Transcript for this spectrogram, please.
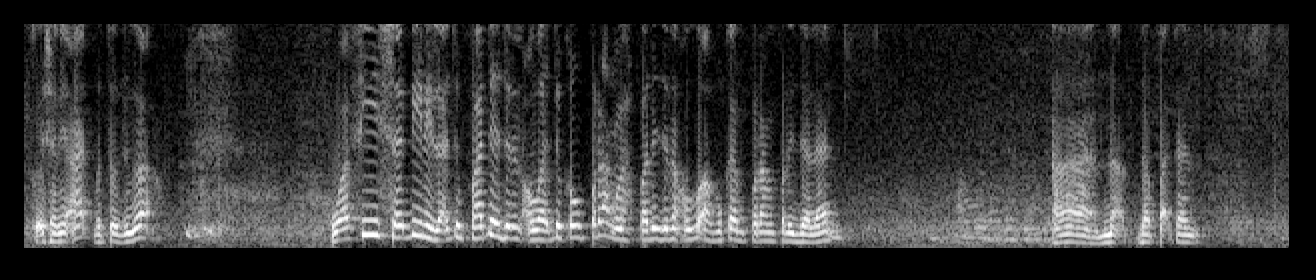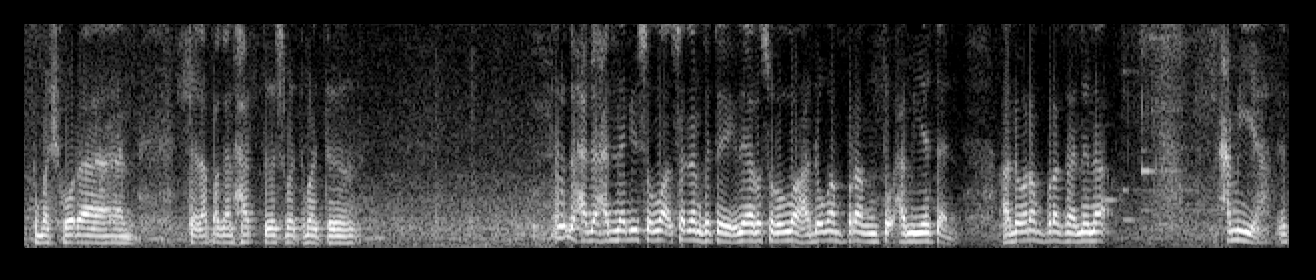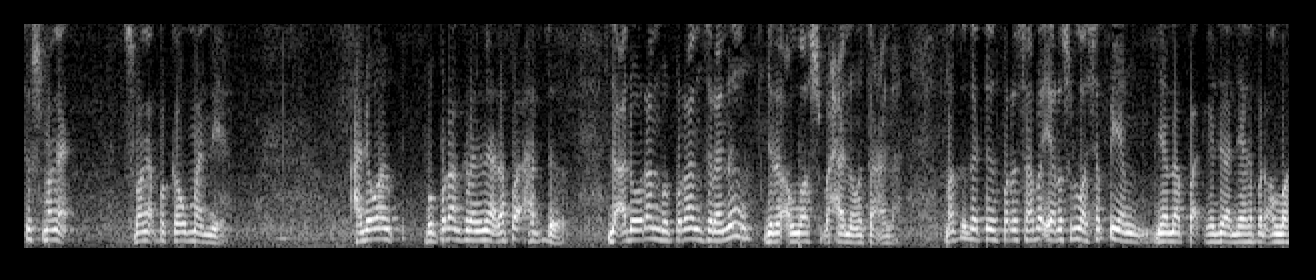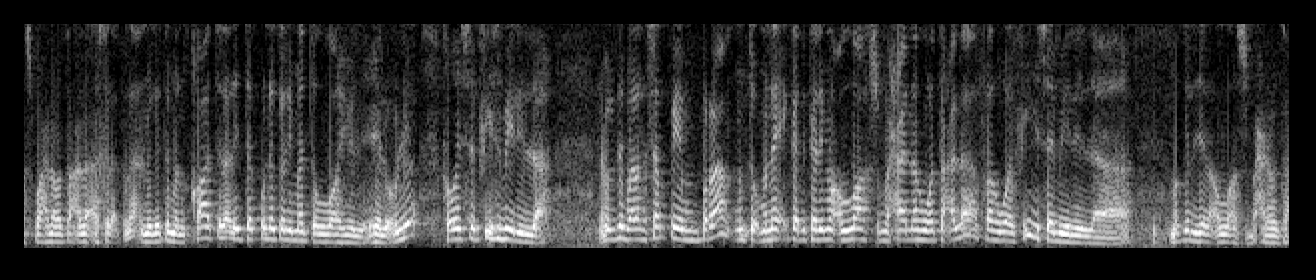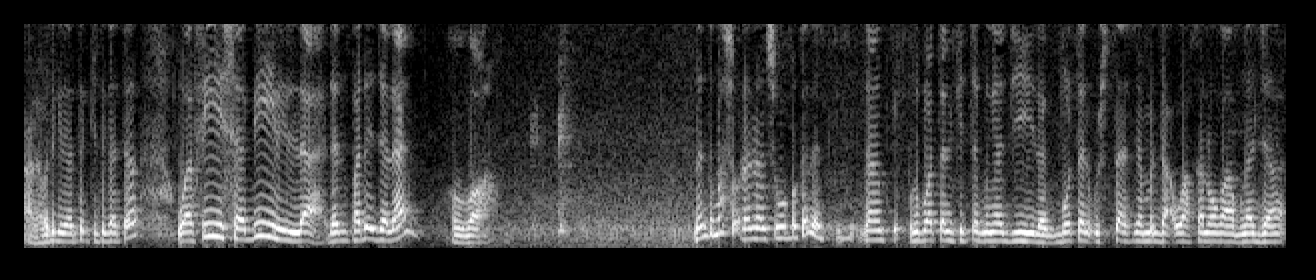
Ikut syariat betul juga. Wa fi sabilillah itu pada jalan Allah itu kamu peranglah pada jalan Allah bukan perang pada jalan ha, nak dapatkan kemasyhuran nak dapatkan harta semata-mata. Betul hadis Nabi sallallahu alaihi wasallam kata ya Rasulullah ada orang perang untuk hamiyatan. Ada orang perang kerana nak hamiyah, itu semangat. Semangat perkauman dia. Ada orang berperang kerana nak dapat harta. Dan ada orang berperang kerana jalan Allah Subhanahu Wa Taala maka kata para sahabat ya Rasulullah siapa yang yang dapat jalan di hadapan Allah Subhanahu Wa Taala akhirat kelak Nabi kata man qatala li takuna kalimatullahi al-ulya fa huwa fi sabilillah. Nabi kata barang siapa yang berperang untuk menaikkan kalimah Allah Subhanahu Wa Taala fa huwa fi sabilillah. Maka di jalan Allah Subhanahu Wa Taala. Berarti kita kata kita kata wa fi sabilillah. Dan pada jalan Allah. Dan termasuk dalam semua perkara. Dalam perbuatan kita mengaji Dan perbuatan ustaz yang mendakwahkan orang Mengajar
